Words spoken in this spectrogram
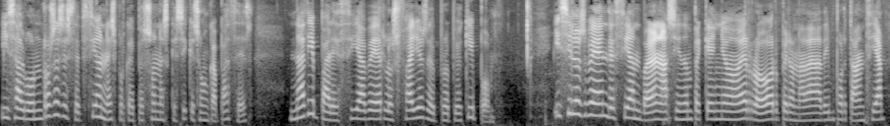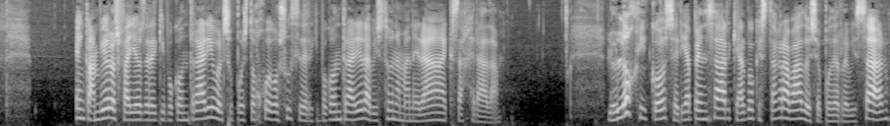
Y salvo honrosas excepciones, porque hay personas que sí que son capaces, nadie parecía ver los fallos del propio equipo. Y si los ven, decían, bueno, ha sido un pequeño error, pero nada de importancia. En cambio, los fallos del equipo contrario o el supuesto juego sucio del equipo contrario era visto de una manera exagerada. Lo lógico sería pensar que algo que está grabado y se puede revisar,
